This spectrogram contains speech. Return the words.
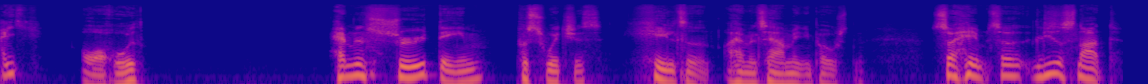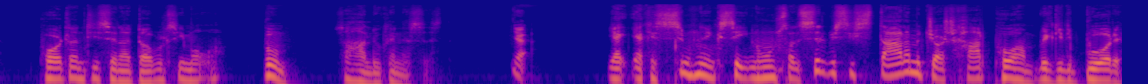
Nej. Overhovedet. Han vil søge Dame på switches hele tiden, og han vil tage ham ind i posten. Så, hem, så lige så snart Portland de sender et double team over, bum, så har Luca en assist. Ja. Jeg, jeg kan simpelthen ikke se nogen strategi. Selv hvis de starter med Josh Hart på ham, hvilket de burde,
